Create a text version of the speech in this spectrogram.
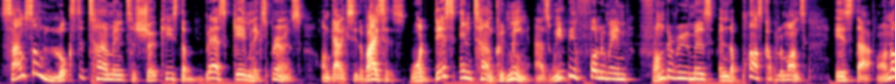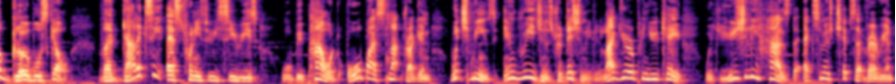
Samsung looks determined to showcase the best gaming experience on Galaxy devices. What this in turn could mean, as we've been following from the rumors in the past couple of months, is that on a global scale, the Galaxy S23 series will be powered all by Snapdragon, which means in regions traditionally like Europe and UK, which usually has the Exynos chipset variant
